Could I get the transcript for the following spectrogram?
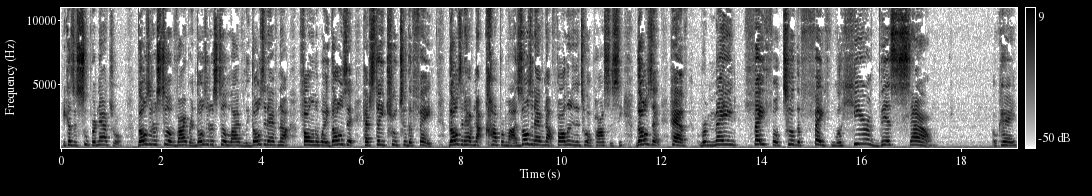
because it's supernatural those that are still vibrant, those that are still lively, those that have not fallen away, those that have stayed true to the faith, those that have not compromised, those that have not fallen into apostasy, those that have remained faithful to the faith will hear this sound. Okay?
